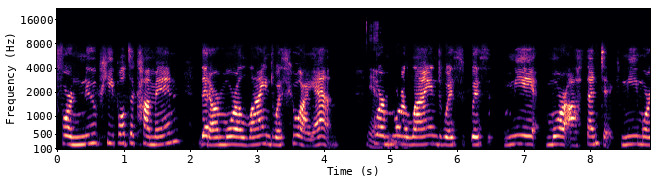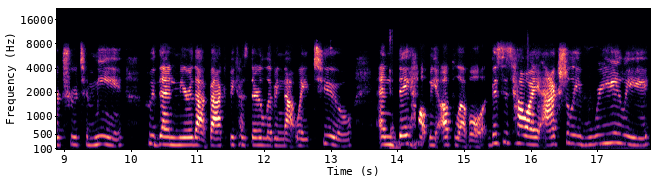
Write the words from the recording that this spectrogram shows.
for new people to come in that are more aligned with who I am. who are more aligned with with me more authentic me more true to me who then mirror that back because they're living that way too. And they help me up level. This is how i actually really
